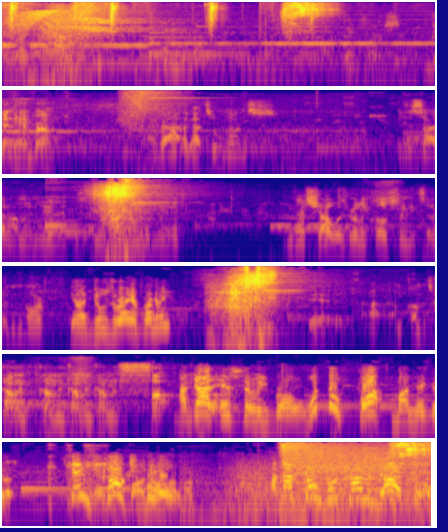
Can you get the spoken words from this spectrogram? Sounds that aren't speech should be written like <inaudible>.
for a second. mm. Think first. Gun here, bro. I got I got two guns. There's a sidearm in here. There's ammunition in here. And that shot was really close to me to the north. Yo, dude's right in front of me. Yeah, I, I'm coming. To Coming, coming, coming, coming. Fuck. I man. died instantly, bro. What the fuck, my nigga? This game Yeah, sucks, bro. armor. I got shot one time and died, bro.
